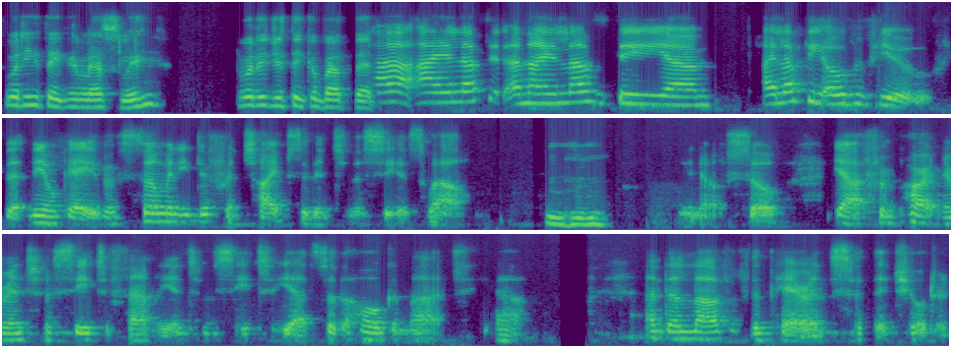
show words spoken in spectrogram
what do you think, Leslie? What did you think about that? Uh, I loved it, and I love the um, I love the overview that Neil gave of so many different types of intimacy as well. Mm-hmm. You know, so yeah, from partner intimacy to family intimacy to yeah, so the whole gamut, yeah, and the love of the parents for their children,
